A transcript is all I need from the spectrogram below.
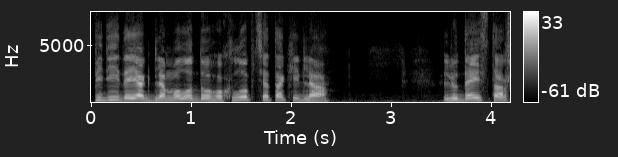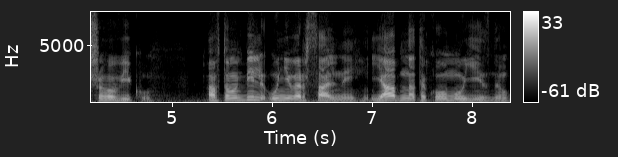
Підійде як для молодого хлопця, так і для людей старшого віку. Автомобіль універсальний. Я б на такому їздив.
